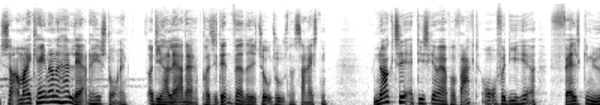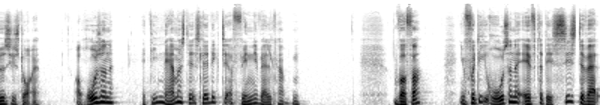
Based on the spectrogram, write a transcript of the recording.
så amerikanerne har lært af historien, og de har lært af præsidentvalget i 2016. Nok til, at de skal være på vagt over for de her falske nyhedshistorier. Og russerne, ja, de er nærmest slet ikke til at finde i valgkampen. Hvorfor? Jamen, fordi russerne efter det sidste valg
